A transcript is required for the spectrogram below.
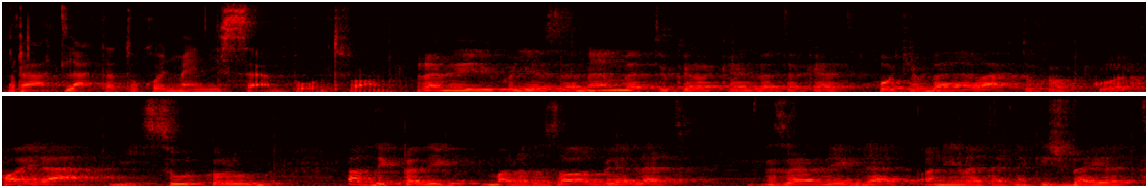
Rát, láttátok, hogy mennyi szempont van. Reméljük, hogy ezzel nem vettük el a kedveteket, hogyha belevágtok, akkor hajrá, mi szurkolunk, addig pedig marad az albérlet, ez elvégre a németeknek is bejött.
